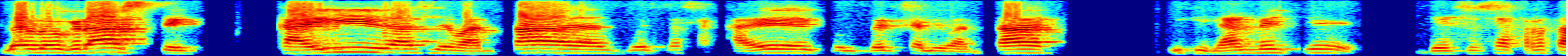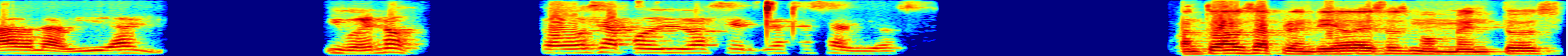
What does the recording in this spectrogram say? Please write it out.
lo lograste. Caídas, levantadas, vueltas a caer, volverse a levantar. Y finalmente de eso se ha tratado la vida. Y, y bueno, todo se ha podido hacer gracias a Dios. ¿Cuánto has aprendido de esos momentos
